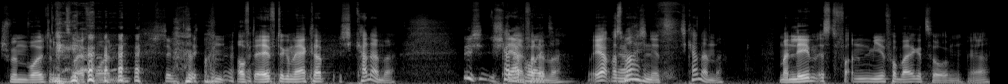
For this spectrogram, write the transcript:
schwimmen wollte mit zwei Freunden Stimmt. und auf der Hälfte gemerkt habe, ich kann nicht mehr. Ich, Ich kann einfach nicht mehr. Ja, was Ja. mache ich denn jetzt? Ich kann nicht mehr. Mein Leben ist an mir vorbeigezogen, ja.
